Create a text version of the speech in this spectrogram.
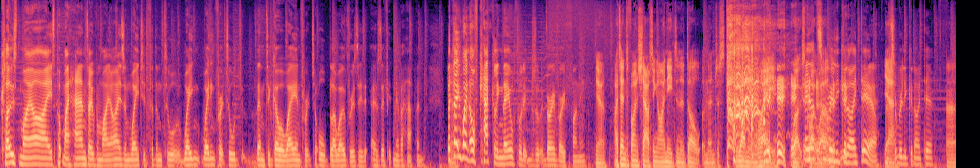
closed my eyes, put my hands over my eyes, and waited for them to waiting, waiting for it to all, them to go away and for it to all blow over as if, as if it never happened. But Yeah. they went off cackling. They all thought it was very, very funny. Yeah, I tend to find shouting "I need an adult" and then just running away works Hey, quite that's well. a really good idea. Yeah. That's a really good idea. Uh,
